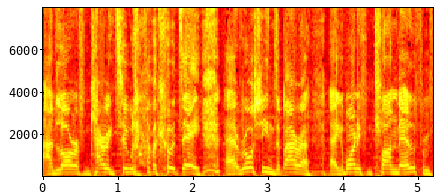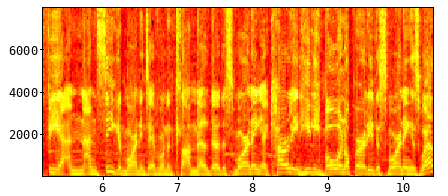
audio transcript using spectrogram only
and Laura from Carrigtwohill. Have a good day. Uh, Roisin Debarra, uh, good morning from Clonmel, from Fia and Nancy. Good morning to everyone in Clonmel there this morning. Uh, Caroline Healy Bowen up early this morning as well.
